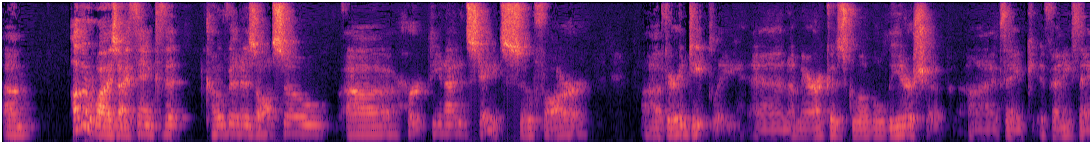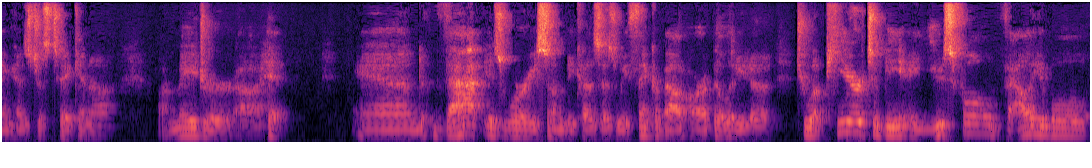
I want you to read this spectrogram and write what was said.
Um, otherwise, I think that COVID has also uh, hurt the United States so far uh, very deeply. And America's global leadership, uh, I think, if anything, has just taken a, a major uh, hit. And that is worrisome because as we think about our ability to, to appear to be a useful, valuable,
